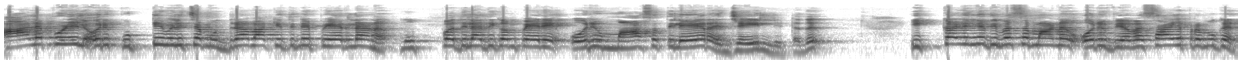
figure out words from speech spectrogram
ആലപ്പുഴയിൽ ഒരു കുട്ടി വിളിച്ച മുദ്രാവാക്യത്തിന്റെ പേരിലാണ് മുപ്പതിലധികം പേരെ ഒരു മാസത്തിലേറെ ജയിലിലിട്ടത്. ഇക്കഴിഞ്ഞ ദിവസമാണ് ഒരു വ്യവസായ പ്രമുഖൻ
